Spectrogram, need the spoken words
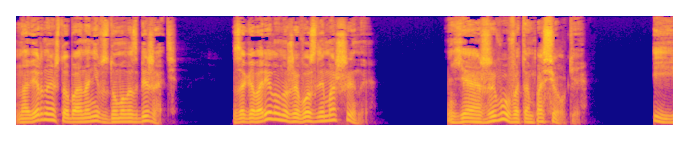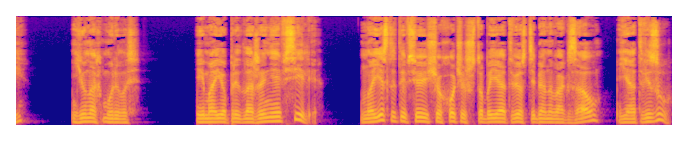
Наверное, чтобы она не вздумала сбежать. Заговорил он уже возле машины. «Я живу в этом поселке». «И?» — Ю нахмурилась. «И мое предложение в силе. Но если ты все еще хочешь, чтобы я отвез тебя на вокзал, я отвезу».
